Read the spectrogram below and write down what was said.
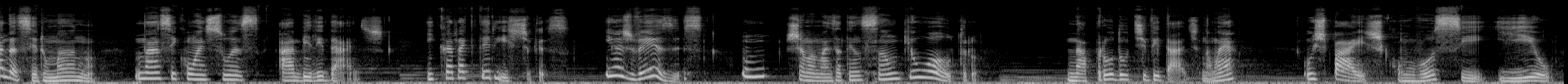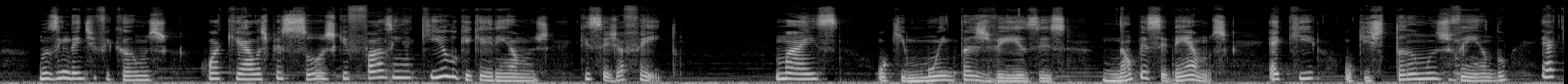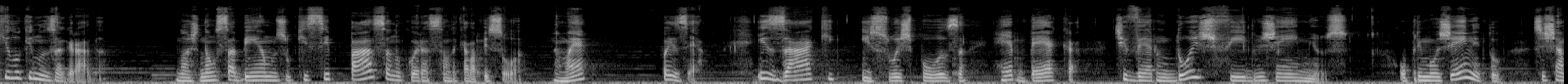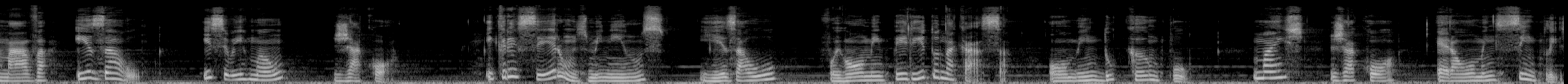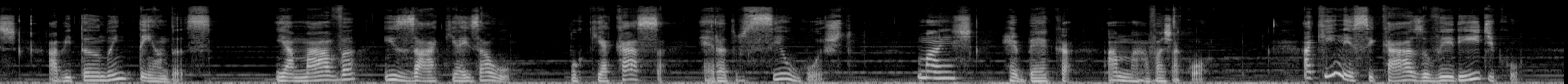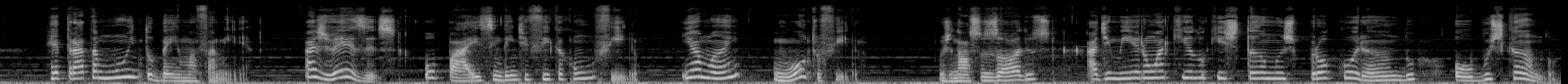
Cada ser humano nasce com as suas habilidades e características, e às vezes um chama mais atenção que o outro na produtividade, não é? Os pais, como você e eu, nos identificamos com aquelas pessoas que fazem aquilo que queremos que seja feito. Mas o que muitas vezes não percebemos é que o que estamos vendo é aquilo que nos agrada. Nós não sabemos o que se passa no coração daquela pessoa, não é? Pois é. Isaac e sua esposa Rebeca tiveram dois filhos gêmeos. O primogênito se chamava Esaú e seu irmão Jacó. E cresceram os meninos, e Esaú foi homem perito na caça, homem do campo. Mas Jacó era homem simples, habitando em tendas. E amava Isaque a Esaú, porque a caça era do seu gosto. Mas Rebeca amava Jacó. Aqui nesse caso verídico, retrata muito bem uma família. Às vezes, o pai se identifica com um filho e a mãe com outro filho. Os nossos olhos admiram aquilo que estamos procurando ou buscando.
